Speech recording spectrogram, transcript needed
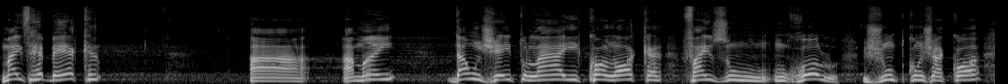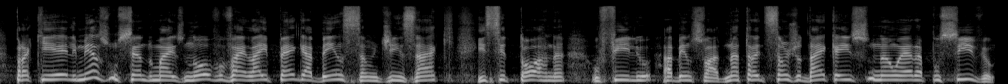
Mas Rebeca, a, a mãe, dá um jeito lá e coloca, faz um, um rolo junto com Jacó, para que ele, mesmo sendo mais novo, vai lá e pegue a bênção de Isaac e se torna o filho abençoado. Na tradição judaica isso não era possível,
